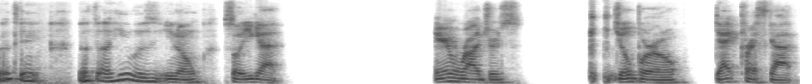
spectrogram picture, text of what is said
I think I thought he was, you know." So you got Aaron Rodgers, Joe Burrow, Dak Prescott,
